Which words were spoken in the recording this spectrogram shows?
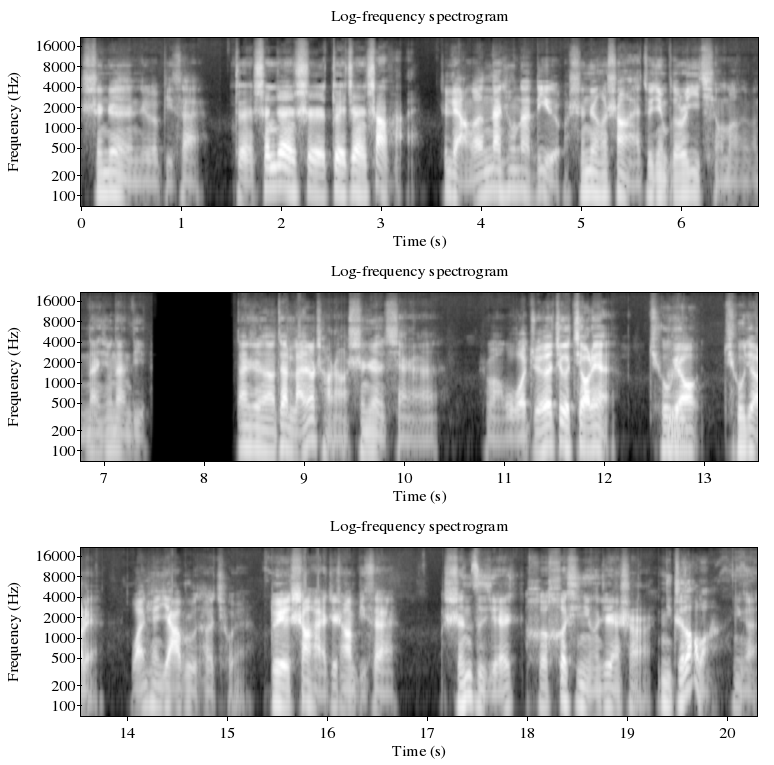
深圳这个比赛。对，深圳是对阵上海，这两个难兄难弟对吧？深圳和上海最近不都是疫情嘛，对吧？难兄难弟。但是呢，在篮球场上，深圳显然是吧？我觉得这个教练邱彪邱教练完全压不住他的球员。对上海这场比赛，沈子杰和贺西宁这件事儿，你知道吧？应该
